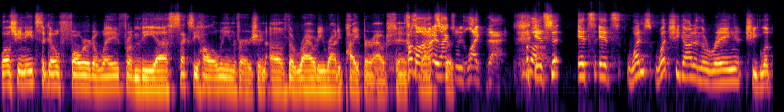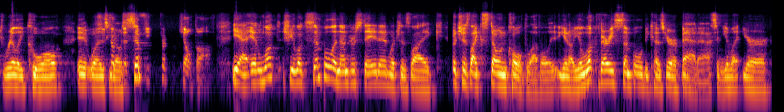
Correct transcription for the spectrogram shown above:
Well, she needs to go forward away from the uh, sexy Halloween version of the Rowdy Roddy Piper outfit. Come on, That's I for... actually like that. Come on. It's it's it's once once she got in the ring, she looked really cool. It was you know simple. Kilt off. Yeah, it looked. She looked simple and understated, which is like which is like Stone Cold level. You know, you look very simple because you're a badass and you let your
